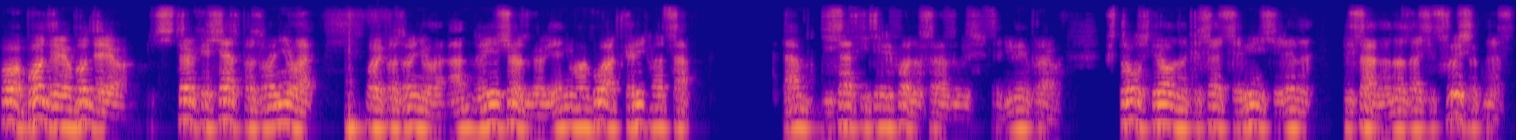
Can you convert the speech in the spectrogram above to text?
О, Бондарева, Бондарева только сейчас позвонила, ой, позвонила, а, но я еще раз говорю, я не могу открыть WhatsApp. Там десятки телефонов сразу высветятся, не имею права. Что успела написать Савинич Елена Александровна? Она, значит, слышит нас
